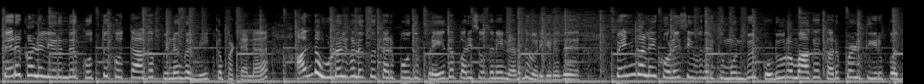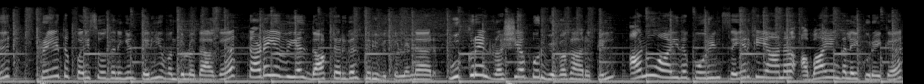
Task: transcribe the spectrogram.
தெருக்களில் இருந்து கொத்து கொத்தாக பிணங்கள் மீட்கப்பட்டன. அந்த உடல்களுக்கு தற்போது பிரேத பரிசோதனை நடந்து வருகிறது. பெண்களை கொலை செய்வதற்கு முன்பு கொடூரமாக கற்பழித்து இருப்பது பிரேத பரிசோதனையில் தெரிய வந்துள்ளதாக தடயவியல் டாக்டர்கள் தெரிவித்துள்ளனர். உக்ரைன் ரஷ்யா போர் விவகாரத்தில் அணு ஆயுத போரின் செயற்கையான அபாயங்களை குறைக்க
